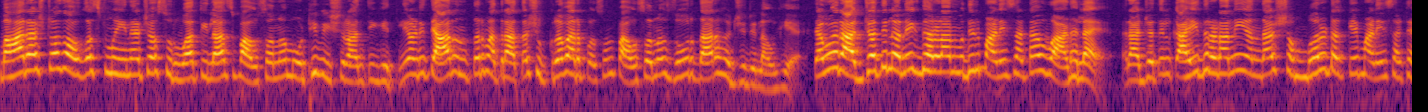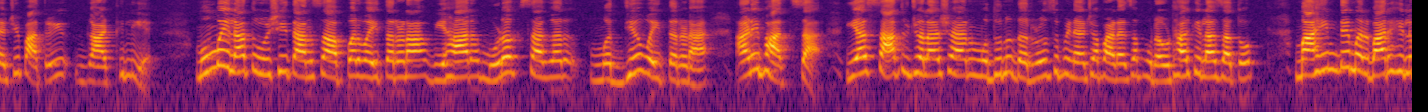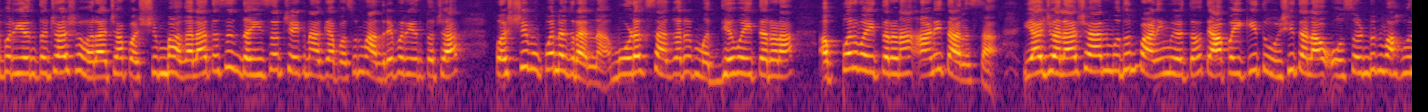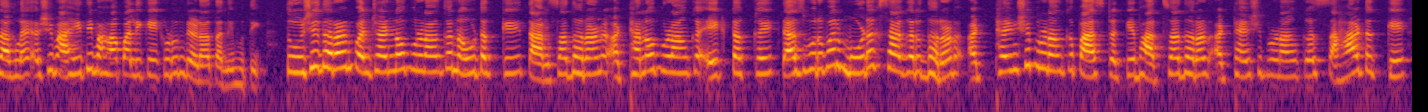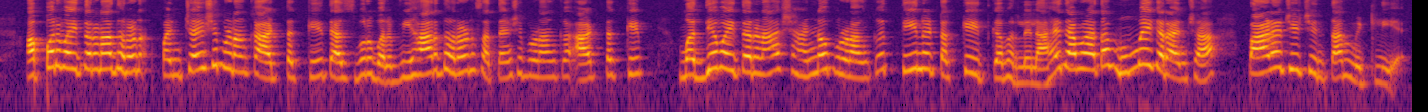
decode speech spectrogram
महाराष्ट्रात ऑगस्ट महिन्याच्या सुरुवातीलाच पावसानं मोठी विश्रांती घेतली आणि त्यानंतर मात्र आता शुक्रवारपासून पावसानं जोरदार हजेरी लावली आहे. त्यामुळे राज्यातील अनेक धरणांमधील पाणीसाठा वाढलाय. राज्यातील काही धरणांनी यंदा शंभर टक्के पाणीसाठ्याची पातळी गाठली आहे. मुंबईला तुळशी तानसा अप्पर वैतरणा विहार मुडकसागर मध्य वैतरणा आणि भातसा या सात जलाशयांमधून दररोज पिण्याच्या पाण्याचा पुरवठा केला जातो. माहीम ते मलबार हिल पर्यंतच्या शहराच्या पश्चिम भागाला तसेच दहिसर चेक नाक्यापासून वांद्रेपर्यंतच्या पश्चिम उपनगरांना मोडक सागर मध्य वैतरणा अप्पर वैतरणा आणि तानसा या जलाशयांमधून पाणी मिळतं. त्यापैकी तुळशी तलाव ओसंडून वाहू लागलाय अशी माहिती महापालिकेकडून देण्यात आली होती. तुळशी धरण पंच्याण्णव पूर्णांक नऊ टक्के तानसा धरण अठ्ठ्याण्णव पूर्णांक एक टक्के त्याचबरोबर मोडक सागर धरण अठ्ठ्याऐंशी पूर्णांक पाच टक्के भातसा धरण अठ्ठ्याऐंशी पूर्णांक सहा टक्के अप्पर वैतरणा धरण पंच्याऐंशी पूर्णांक आठ टक्के त्याचबरोबर विहार धरण सत्याऐंशी पूर्णांक आठ टक्के मध्य वैतरणा शहाण्णव पूर्णांक तीन टक्के इतका भरलेला आहे. त्यामुळे आता मुंबईकरांच्या पाण्याची चिंता मिटली आहे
